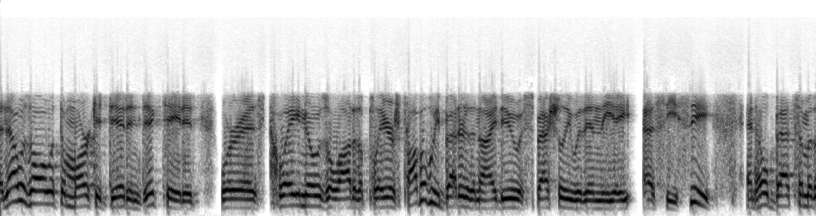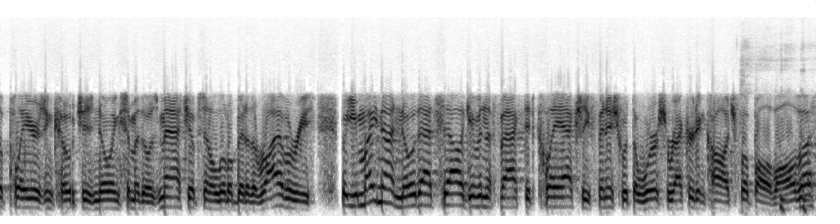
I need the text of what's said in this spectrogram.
and that was all what the market did and dictated, whereas Clay knows a lot of the players probably better than I do, especially within the SEC, and he'll bet some of the players and coaches knowing some of those matchups and a little bit of the rivalries. But you might not know that, Sal, given the fact that Clay actually finished with the worst record in college football of all of us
